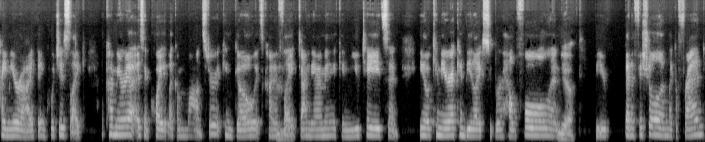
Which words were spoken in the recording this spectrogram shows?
chimera i think which is like a chimera isn't quite like a monster it can go it's kind of Mhm. like dynamic and mutates and you know chimera can be like super helpful and yeah, be beneficial and like a friend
